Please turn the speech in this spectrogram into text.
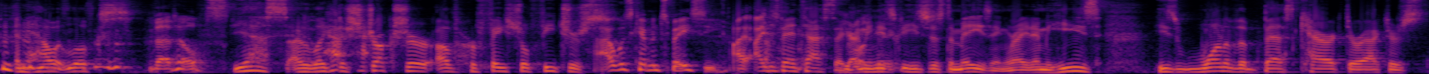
and how it looks. that helps. Yes, I like the structure of her facial features I was Kevin Spacey. I, I just fantastic. I mean, like he's, he's just amazing, right? I mean, he's he's one of the best character actors,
